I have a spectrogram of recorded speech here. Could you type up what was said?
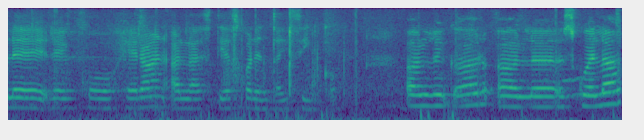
le recogerán a las 10.45. Al llegar a la escuela,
